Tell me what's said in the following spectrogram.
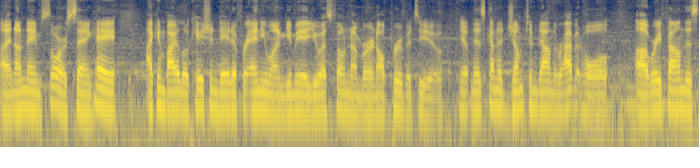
uh, an unnamed source, saying, "Hey, I can buy location data for anyone. Give me a U.S. phone number, and I'll prove it to you." Yep. And this kind of jumped him down the rabbit hole, uh, where he found this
